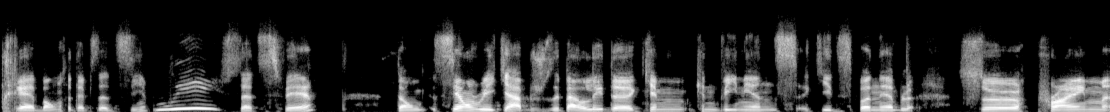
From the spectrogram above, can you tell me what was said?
très bon, cet épisode-ci. Oui. Je suis satisfait. Donc, si on recap, je vous ai parlé de Kim Convenience qui est disponible sur Prime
